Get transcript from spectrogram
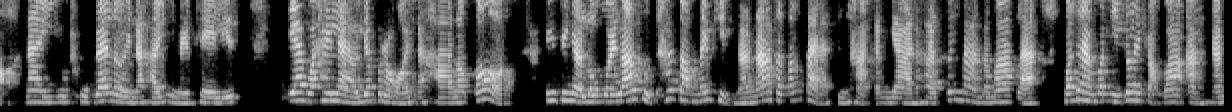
อใน YouTube ได้เลยนะคะ อยู่ใน playlist แยกไว้ให้แล้วเรียบร้อยนะคะ แล้วก็ จริงๆอะลงไว้ล่าสุดถ้าจำไม่ผิดนะน่าจะตั้งแต่สิงหากันยานะคะ ซึ่งนานมามากแล้ว เพราะฉะนั้นวันนี้ก็เลยกะว่าอะงั้น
